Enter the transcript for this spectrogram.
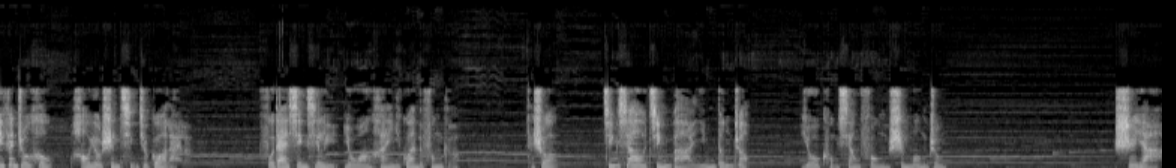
一分钟后，好友申请就过来了。附带信息里有王翰一贯的风格。他说：“今宵仅把银灯照，犹恐相逢是梦中。”诗雅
